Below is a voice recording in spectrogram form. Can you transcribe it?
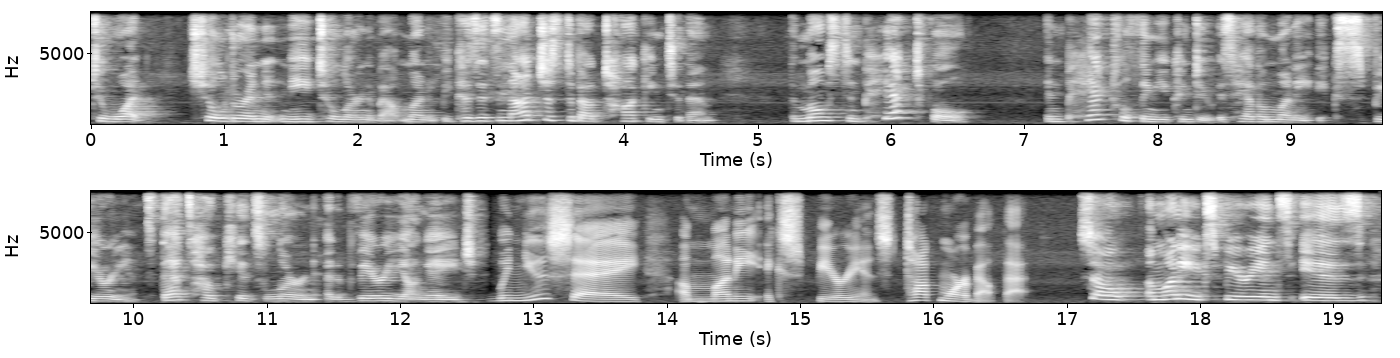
to what children need to learn about money because it's not just about talking to them. The most impactful impactful thing you can do is have a money experience. That's how kids learn at a very young age. When you say a money experience, talk more about that. So, a money experience is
